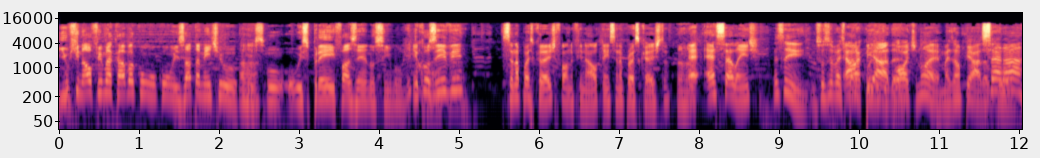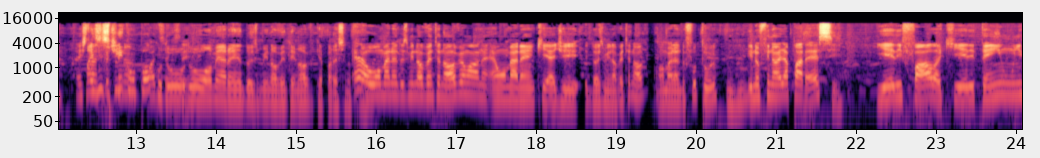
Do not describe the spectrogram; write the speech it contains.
E o final o filme acaba com, com exatamente o, Isso. o, o spray fazendo o símbolo. Muito inclusive, bom. Cena pós-crédito, falando no final, tem cena pós-crédito. Aham. É excelente. Assim, se você vai uma esperar coisa piada. de plot, não é, mas é uma piada. Será? tá Mas explica um pouco do, do Homem-Aranha 2099 que aparece no É, final. o Homem-Aranha 2099 é, uma, é um Homem-Aranha que é de 2099, um Homem-Aranha do futuro. Uhum. E no final ele aparece e ele fala que ele tem um,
